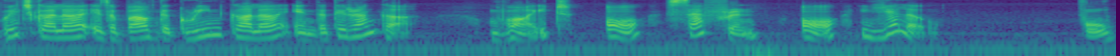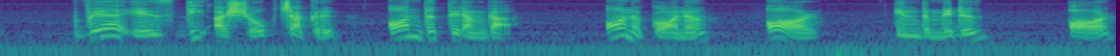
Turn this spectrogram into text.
Which color is above the green color in the tiranga? White or saffron or yellow? 4. Where is the Ashok Chakra on the Tiranga? On a corner or in the middle or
